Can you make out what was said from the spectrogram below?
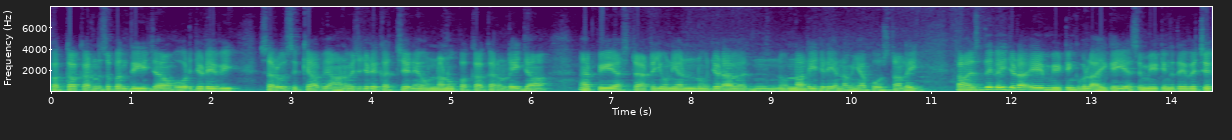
ਪੱਕਾ ਕਰਨ ਸੰਬੰਧੀ ਜਾਂ ਹੋਰ ਜਿਹੜੇ ਵੀ ਸਰਵ ਸਿੱਖਿਆ ਅਭਿਆਨ ਵਿੱਚ ਜਿਹੜੇ ਕੱਚੇ ਨੇ ਉਹਨਾਂ ਨੂੰ ਪੱਕਾ ਕਰਨ ਲਈ ਜਾਂ ਪੀਐਸ ਟੈਟ ਯੂਨੀਅਨ ਨੂੰ ਜਿਹੜਾ ਉਹਨਾਂ ਲਈ ਜਿਹੜੀਆਂ ਨਵੀਆਂ ਪੋਸਟਾਂ ਲਈ ਤਾਂ ਇਸ ਦੇ ਲਈ ਜਿਹੜਾ ਇਹ ਮੀਟਿੰਗ ਬੁਲਾਈ ਗਈ ਹੈ। ਇਸ ਮੀਟਿੰਗ ਦੇ ਵਿੱਚ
